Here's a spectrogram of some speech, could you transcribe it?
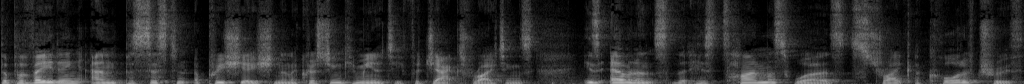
The pervading and persistent appreciation in the Christian community for Jack's writings is evidence that his timeless words strike a chord of truth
